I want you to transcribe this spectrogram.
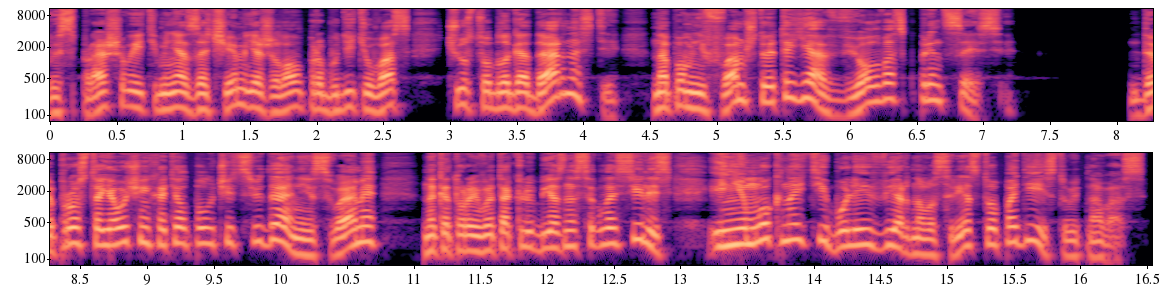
Вы спрашиваете меня, зачем я желал пробудить у вас чувство благодарности, напомнив вам, что это я ввел вас к принцессе? Да просто я очень хотел получить свидание с вами, на которое вы так любезно согласились, и не мог найти более верного средства подействовать на вас.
